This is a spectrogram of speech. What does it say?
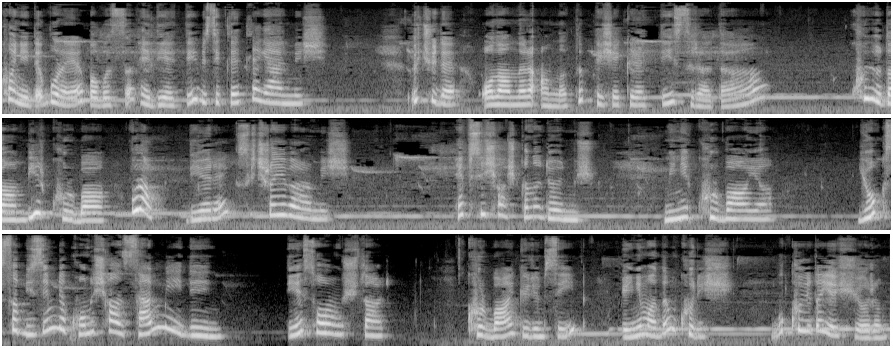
Koni de buraya babası hediye ettiği bisikletle gelmiş. Üçü de olanları anlatıp teşekkür ettiği sırada kuyudan bir kurbağa bırak diyerek sıçrayıvermiş. Hepsi şaşkına dönmüş. Minik kurbağaya yoksa bizimle konuşan sen miydin diye sormuşlar. Kurbağa gülümseyip benim adım Kuriş. Bu kuyuda yaşıyorum.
